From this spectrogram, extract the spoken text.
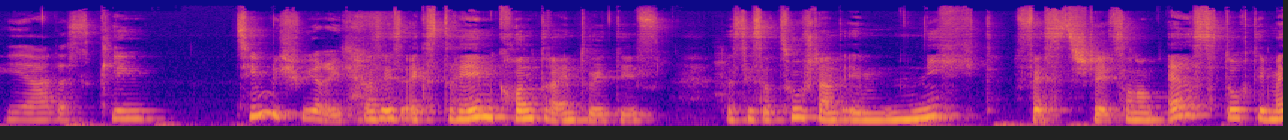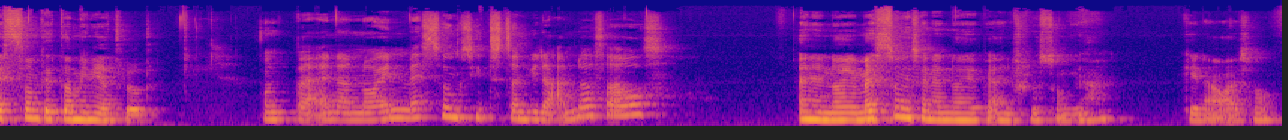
Ja, das klingt ziemlich schwierig. Das ist extrem kontraintuitiv, dass dieser Zustand eben nicht feststeht, sondern erst durch die Messung determiniert wird. Und bei einer neuen Messung sieht es dann wieder anders aus? Eine neue Messung ist eine neue Beeinflussung, ja. Genau, also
